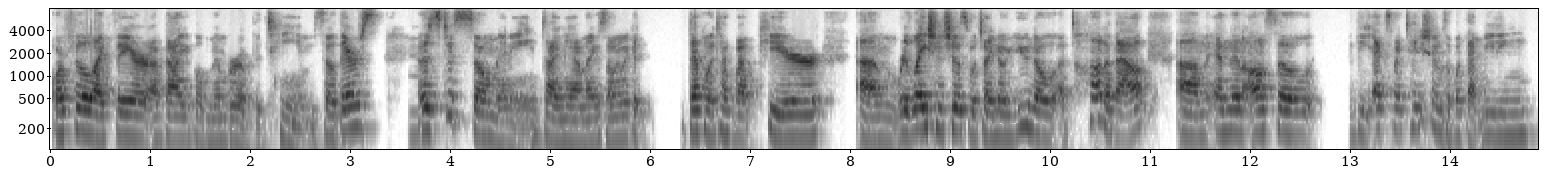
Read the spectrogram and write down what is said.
or feel like they're a valuable member of the team. So there's mm-hmm. there's just so many dynamics. I mean, we could definitely talk about peer um, relationships, which I know you know a ton about, um, and then also the expectations of what that meeting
